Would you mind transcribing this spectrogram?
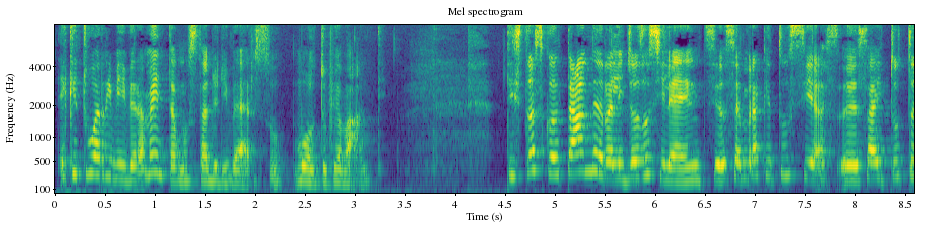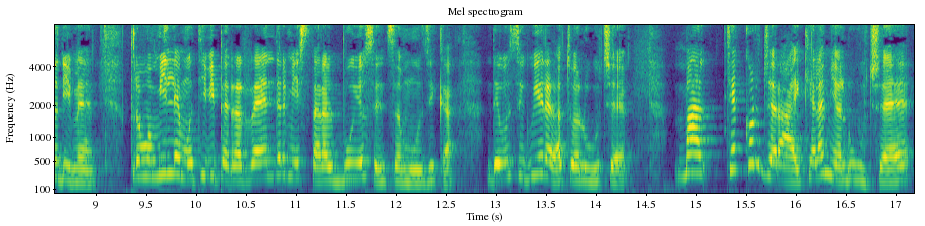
e che tu arrivi veramente a uno stadio diverso, molto più avanti. Ti sto ascoltando in religioso silenzio, sembra che tu sia, eh, sai tutto di me. Trovo mille motivi per arrendermi e stare al buio senza musica. Devo seguire la tua luce. Ma ti accorgerai che la mia luce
